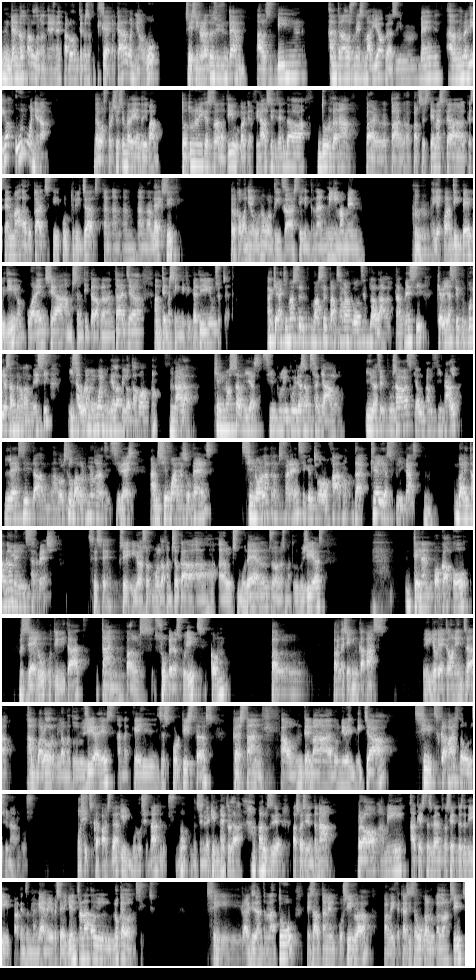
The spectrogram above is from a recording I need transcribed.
Ja no et parlo del rendiment, eh? et parlo en temes de què? Perquè ha de guanyar algú. O sigui, si nosaltres ajuntem els 20 entrenadors més mediocres i en una lliga, un guanyarà. Llavors, per això sempre deien de dir, bueno, tot una mica és relatiu, perquè al final si ens hem de- d'ordenar per, per, pels sistemes que, que estem educats i culturitzats en, en, en, en l'èxit, però que guanyi algú no vol dir que estigui entrenant mínimament Mm, i quan dic bé, vull dir amb coherència, amb sentit de l'aprenentatge, amb temes significatius, etc. Aquí, aquí m'has fet, fet pensar en el teu exemple del, del Messi, que deies que tu podies entrenar el Messi i segurament guanyaria la pilota d'or, no? Mm. Ara, que no sabies si tu li podries ensenyar alguna cosa. I, de fet, posaves que al, al final l'èxit de l'entrenador, el seu valor no resideix en si guanyes o perds, sinó en la transferència que el jugador fa, no? De què li expliques, Mm. veritablement li serveix. Sí, sí. sí jo sóc molt defensor que a, els models o les metodologies tenen poca o zero utilitat tant pels superescollits com pel, per la gent incapaç. I jo crec que on entra en valor la metodologia és en aquells esportistes que estan a un tema d'un nivell mitjà si ets capaç d'evolucionar-los o si ets capaç d'involucionar-los, no? Depèn Sí. de quin mètode els, els facis entrenar. Però a mi aquestes grans receptes de dir, perquè ens entenguem, jo què sé, jo he entrenat el Luka Doncic. Si l'haguessis entrenat tu, és altament possible per dir que quasi segur que el Luka Doncic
